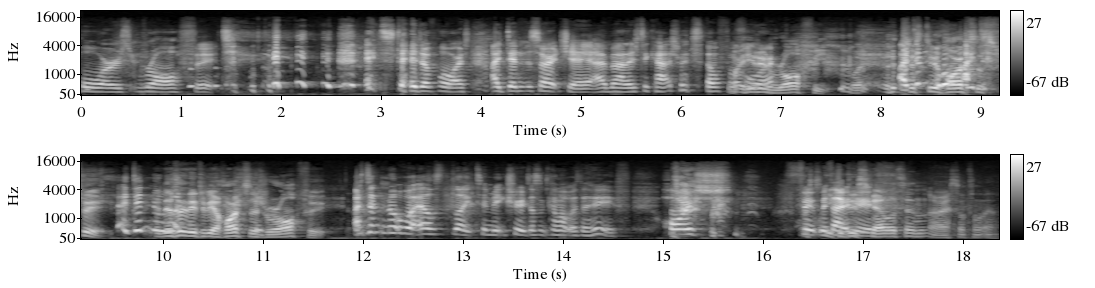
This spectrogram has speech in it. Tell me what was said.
whores raw foot" instead of horse. I didn't search it. I managed to catch myself before. Why are you doing raw feet? What? I Just didn't do know- I horse's didn't- foot. I didn't know It doesn't what- need to be a horse's raw foot. I didn't know what else like to make sure it doesn't come up with a hoof. Horse foot you without could do hoof. skeleton or something like that.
